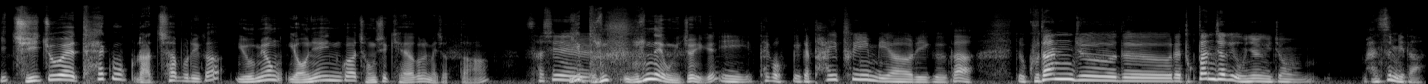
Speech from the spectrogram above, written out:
이 G조의 태국 라차부리가 유명 연예인과 정식 계약을 맺었다. 사실 이게 무슨 무슨 내용이죠 이게? 이 태국 그러니까 타이 프리미어 리그가 구단주들의 독단적인 운영이 좀 많습니다.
